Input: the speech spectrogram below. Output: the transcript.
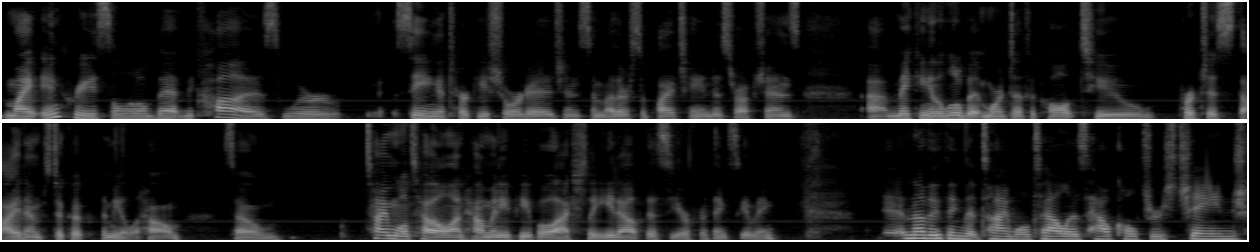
might increase a little bit because we're seeing a turkey shortage and some other supply chain disruptions, uh, making it a little bit more difficult to purchase the items to cook the meal at home. So time will tell on how many people actually eat out this year for Thanksgiving. Another thing that time will tell is how cultures change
